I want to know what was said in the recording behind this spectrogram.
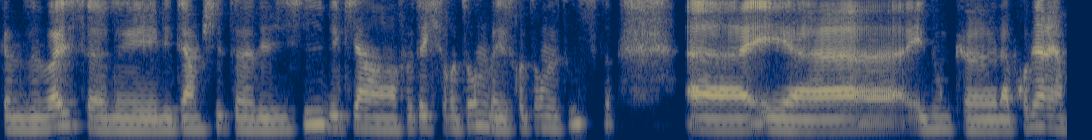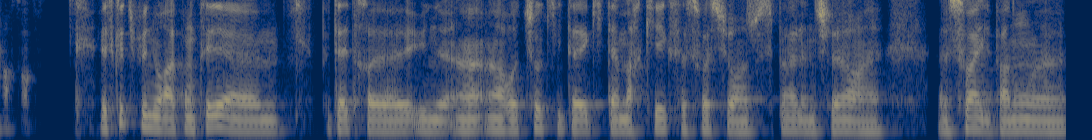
comme The Voice, euh, les, les term sheets des VC, dès qu'il y a un fauteuil qui se retourne, bah, ils se retournent tous. Et, donc, la première est importante. Est-ce que tu peux nous raconter peut-être un, un roadshow qui t'a marqué, que ce soit sur, je sais pas, Launcher, Swile, pardon,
